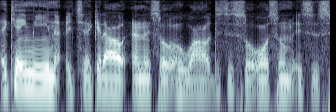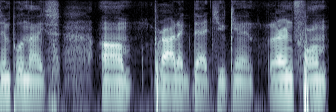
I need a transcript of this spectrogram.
I came in, I check it out, and I saw, oh wow, this is so awesome. It's a simple, nice um, product that you can learn from,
